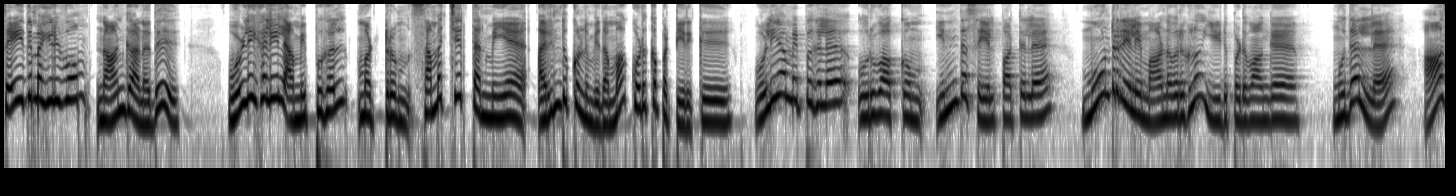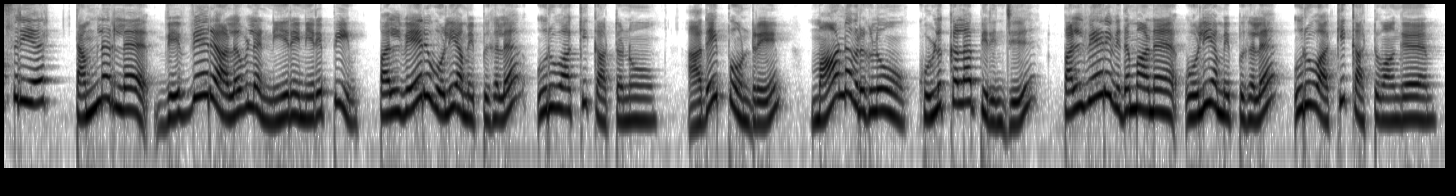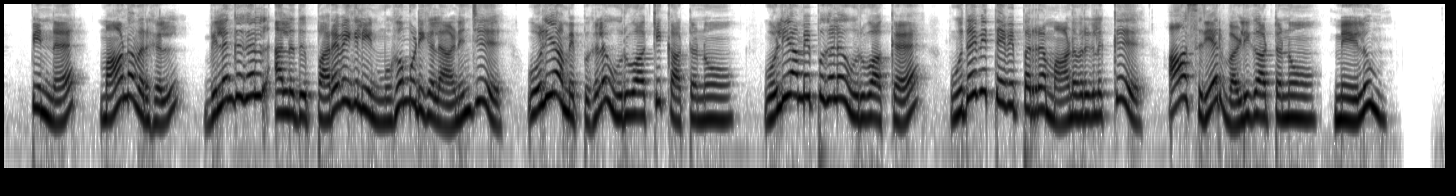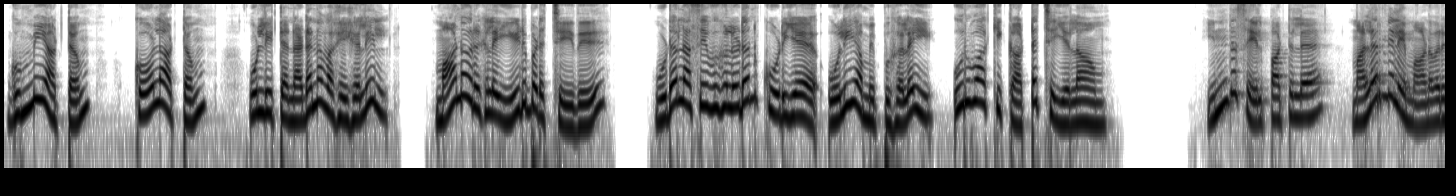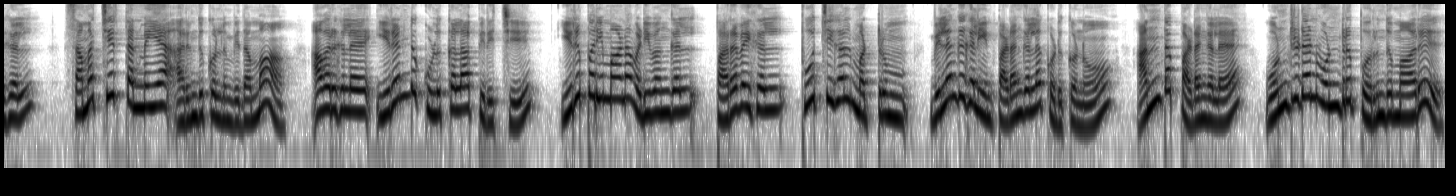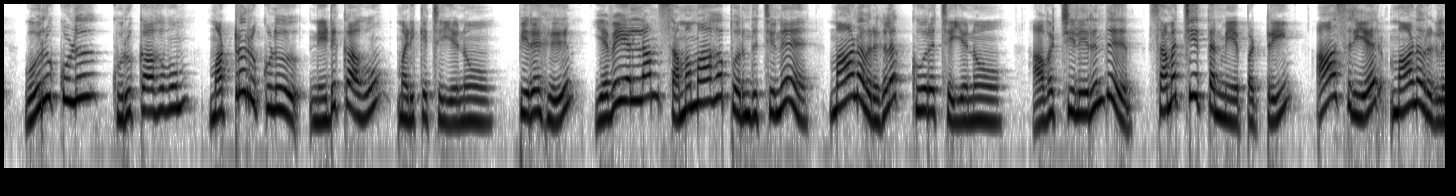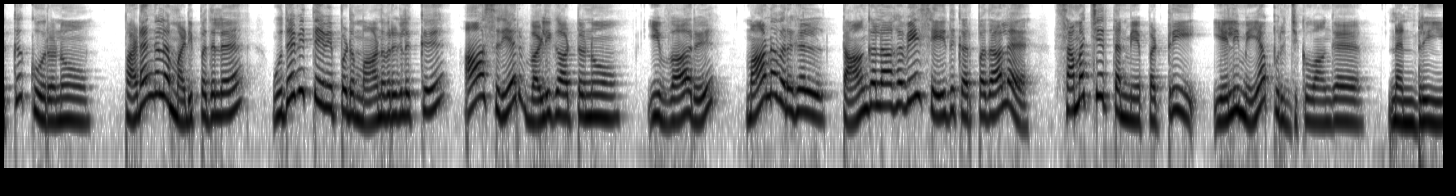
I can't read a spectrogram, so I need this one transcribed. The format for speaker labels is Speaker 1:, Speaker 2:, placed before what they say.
Speaker 1: செய்து மகிழ்வோம். நான்கானது ஒளிகளில் அமைப்புகள் மற்றும் சமச்சீர் தன்மையை அறிந்து கொள்ளும் விதமா கொடுக்கப்பட்டிருக்கு. ஒளி அமைப்புகளை உருவாக்கும் இந்த செயல்பாட்டுல மூன்று நிலை மாணவர்களும் ஈடுபடுவாங்க. முதல்ல ஆசிரியர் டம்ளர்ல வெவ்வேறு அளவுல நீரை நிரப்பி பல்வேறு ஒளி அமைப்புகளை உருவாக்கி காட்டணும். அதே போன்றே மாணவர்களும் குழுக்களா பிரிஞ்சு பல்வேறு விதமான ஒளி அமைப்புகளை உருவாக்கி காட்டுவாங்க. பின்னர் மாணவர்கள் விலங்குகள் அல்லது பறவைகளின் முகமுடிகளை அணிஞ்சு ஒளி அமைப்புகளை உருவாக்கி காட்டணும். ஒளி அமைப்புகளை உருவாக்க உதவி தேவைப்படுற மாணவர்களுக்கு ஆசிரியர் வழிகாட்டணும். மேலும் கும்மியாட்டம் கோலாட்டம் உள்ளிட்ட நடன வகைகளில் மாணவர்களை ஈடுபடச் செய்து உடல் அசைவுகளுடன் கூடிய ஒலி அமைப்புகளை உருவாக்கி காட்டச் செய்யலாம். இந்த செயல்பாட்டுல மலர்நிலை மாணவர்கள் சமச்சீர் தன்மையை அறிந்து கொள்ளும் விதமா அவர்களை இரண்டு குழுக்களா பிரிச்சு இருபரிமாண வடிவங்கள் பறவைகள் பூச்சிகள் மற்றும் விலங்குகளின் படங்களை கொடுக்கணும். அந்த படங்களை ஒன்றுடன் ஒன்று பொருந்துமாறு ஒரு குழு குறுக்காகவும் மற்றொரு குழு நெடுக்காகவும் மடிக்கச் செய்யணும். பிறகு எவையெல்லாம் சமமாக பொருந்துச்சுன்னு மாணவர்களை கூறச் செய்யணும். அவற்றிலிருந்து சமச்சீர் தன்மையை பற்றி ஆசிரியர் மாணவர்களுக்கு கூறணும். படங்களை மடிப்பதில் உதவி தேவைப்படும் மாணவர்களுக்கு ஆசிரியர் வழிகாட்டணும். இவ்வாறு மாணவர்கள் தாங்களாகவே செய்து கற்பதால சமச்சீர் தன்மையை பற்றி எளிமையா புரிஞ்சுக்குவாங்க. நன்றி.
